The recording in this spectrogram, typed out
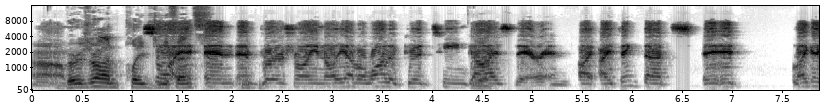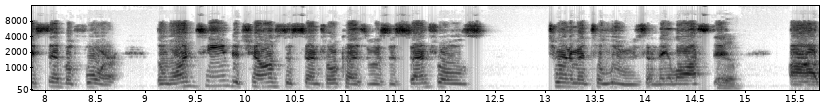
Um, Bergeron played so, defense. and and Bergeron, you know, they have a lot of good team Yeah. guys there, and I, I think that's it. Like I said before, the one team to challenge the Central because it was the Central's tournament to lose, and they lost it. Yeah. Uh,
